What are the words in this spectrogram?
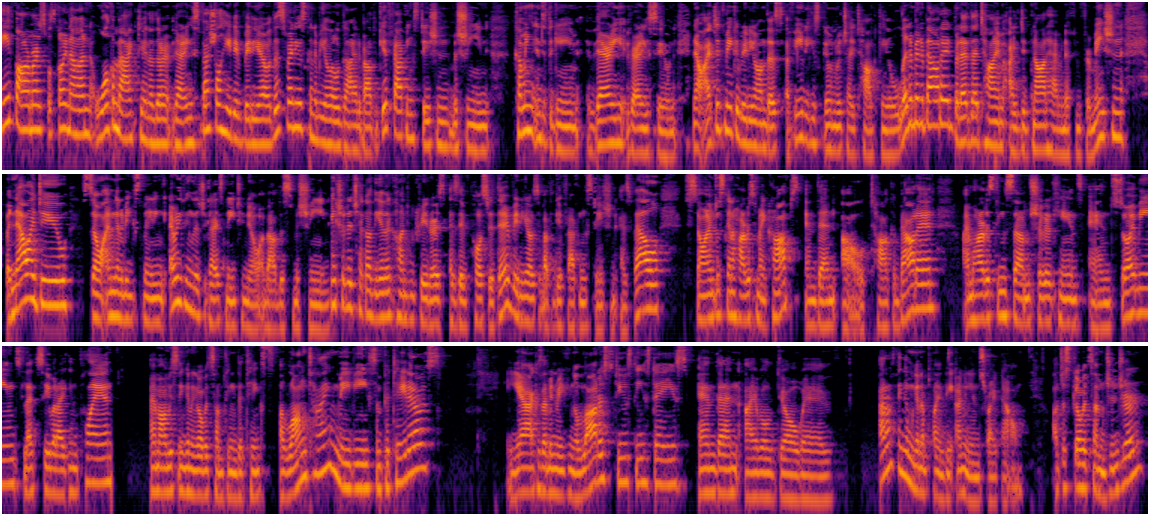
Hey farmers, what's going on? Welcome back to another very special Hay Day video. This video is going to be a little guide about the gift wrapping station machine coming into the game very, very soon. Now, I did make a video on this a few days ago in which I talked a little bit about it, but at that time I did not have enough information, but now I do, so I'm going to be explaining everything that you guys need to know about this machine. Make sure to check out the other content creators as they've posted their videos about the gift wrapping station as well. So I'm just going to harvest my crops and then I'll talk about it. I'm harvesting some sugar canes and soybeans. Let's see what I can plant. I'm obviously going to go with something that takes a long time, maybe some potatoes. Yeah, because I've been making a lot of stews these days. And then I will go with, I don't think I'm going to plant the onions right now. I'll just go with some ginger.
